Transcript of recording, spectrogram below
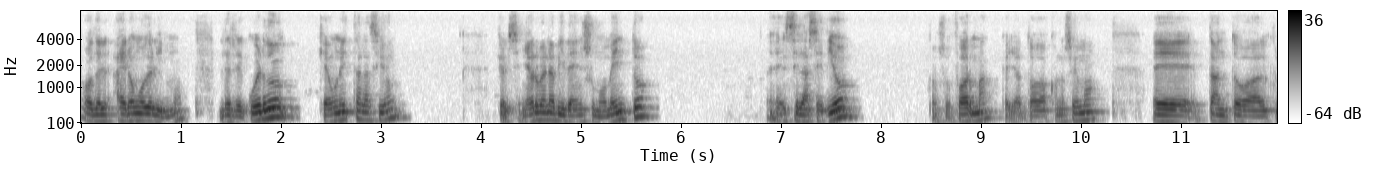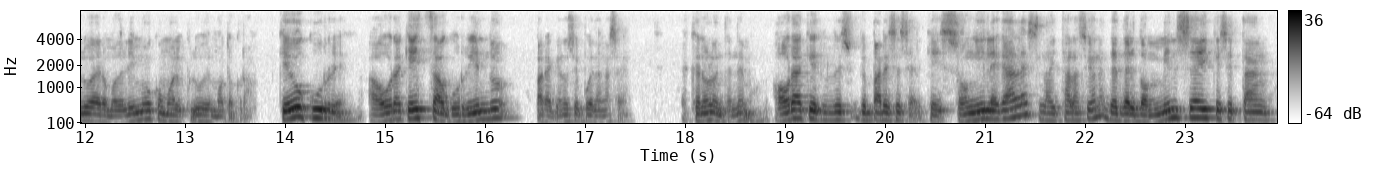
o del aeromodelismo? Les recuerdo que es una instalación que el señor Benavides en su momento eh, se la cedió con su forma, que ya todos conocemos, eh, tanto al club de aeromodelismo como al club de motocross. ¿Qué ocurre ahora? ¿Qué está ocurriendo para que no se puedan hacer? Es que no lo entendemos. Ahora que, parece ser que son ilegales las instalaciones, desde el 2006 que se están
